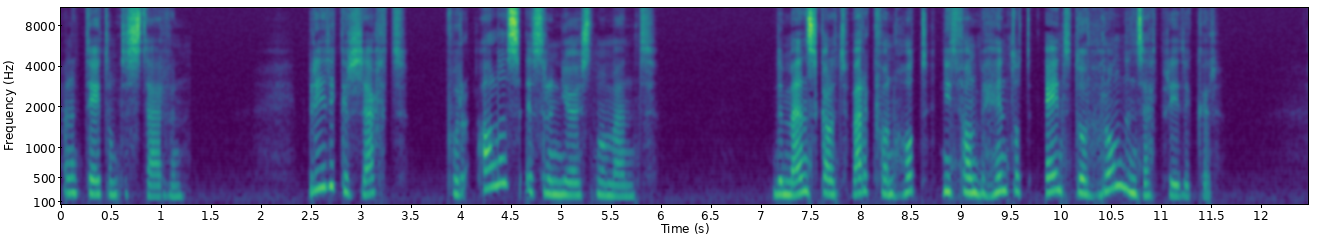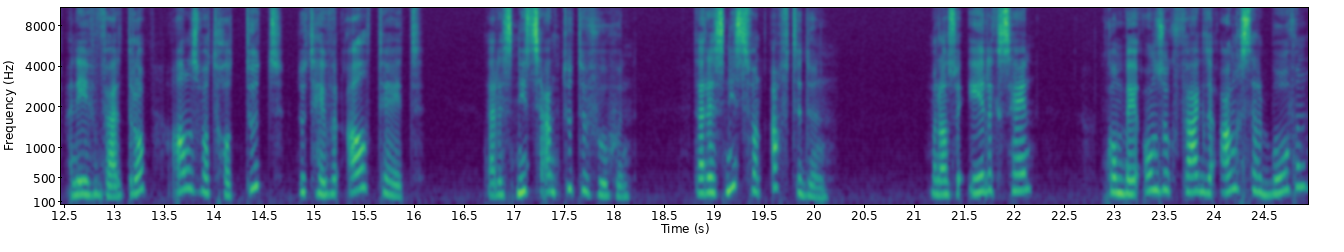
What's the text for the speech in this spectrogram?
en een tijd om te sterven. Prediker zegt: Voor alles is er een juist moment. De mens kan het werk van God niet van begin tot eind doorgronden, zegt Prediker. En even verderop, alles wat God doet, doet Hij voor altijd. Daar is niets aan toe te voegen. Daar is niets van af te doen. Maar als we eerlijk zijn, komt bij ons ook vaak de angst naar boven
